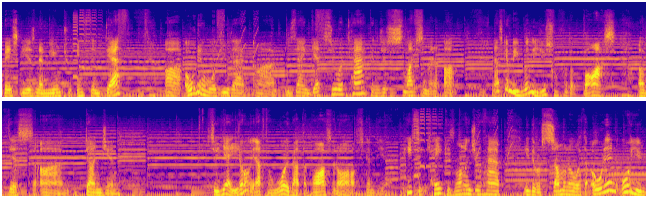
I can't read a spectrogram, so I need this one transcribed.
basically isn't immune to instant death, uh, Odin will do that uh, Zangetsu attack and just slice him up. That's going to be really useful for the boss of this uh, dungeon. So yeah, you don't have to worry about the boss at all. It's going to be a piece of cake as long as you have either a summoner with Odin or you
